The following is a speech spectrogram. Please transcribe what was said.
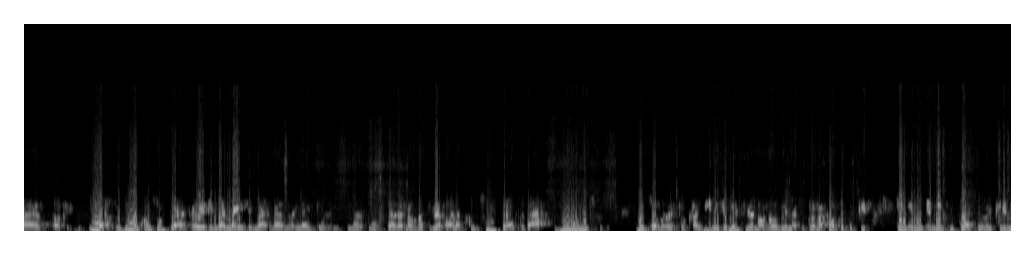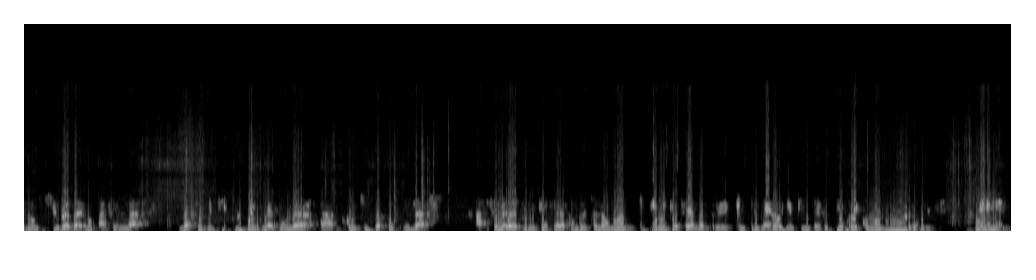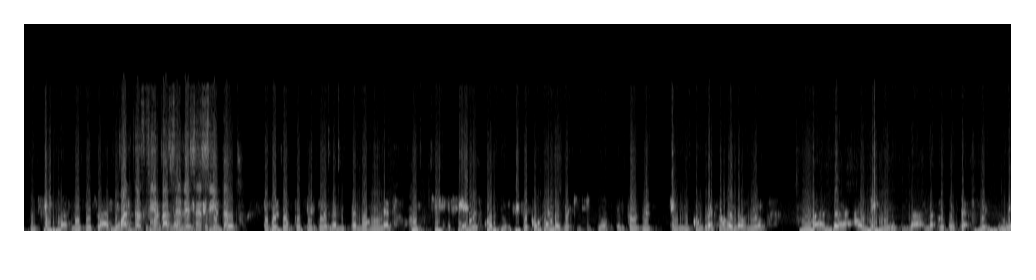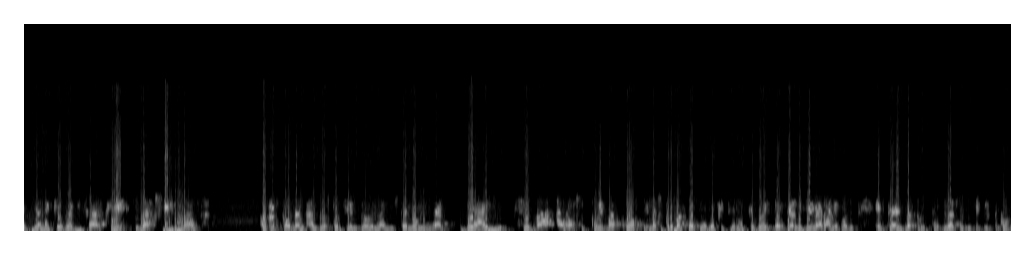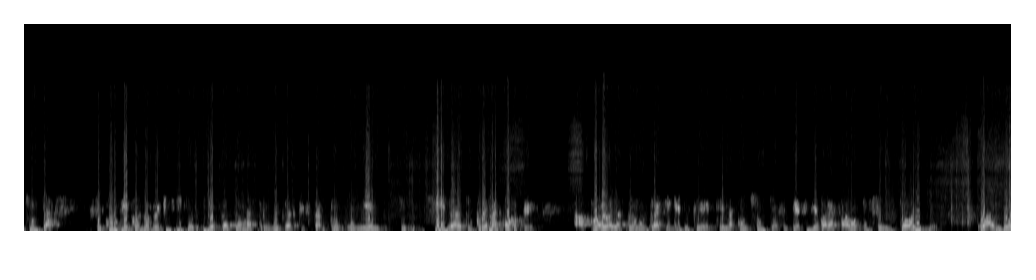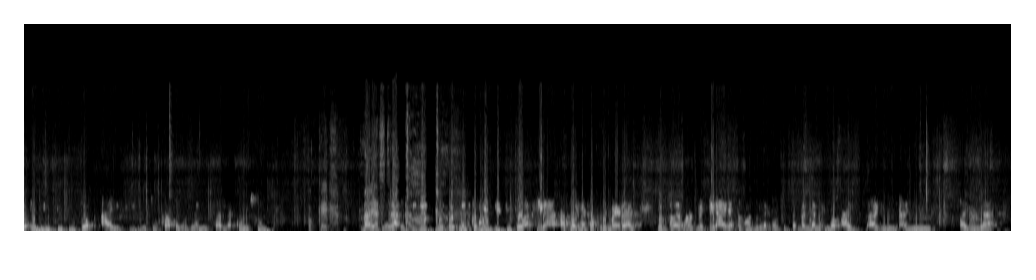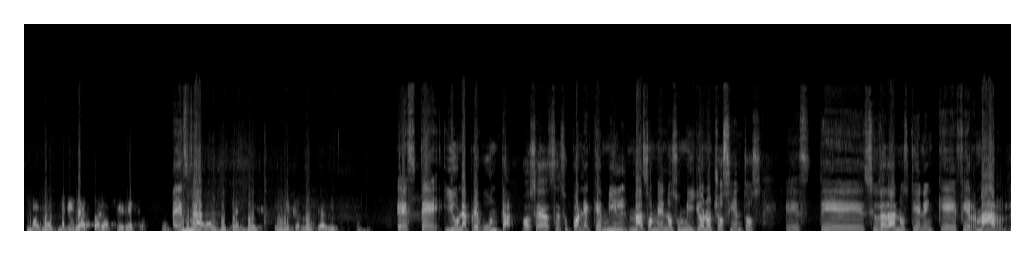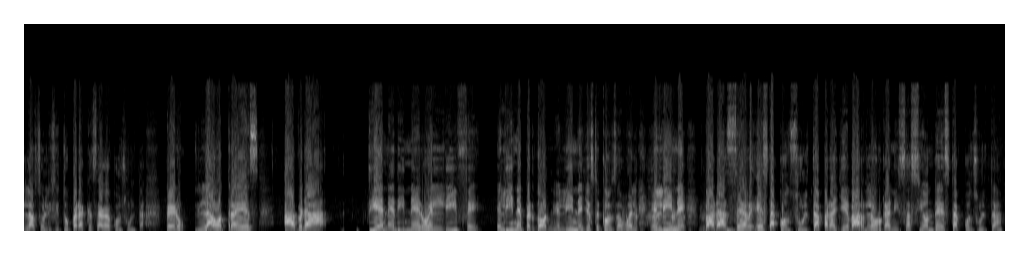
uh, una, consulta, eh, en la ley, en la, ley que da la normatividad para las consultas, o sea, no, no solo de tocar Yo menciono lo de la Suprema Corte porque en el, en el supuesto de que los ciudadanos hacen la, la solicitud de una, una ah, consulta popular ah, se tienen que hacer al Congreso de la Unión y tienen que hacerlo entre el primero y el 15 de septiembre con el número de de, firmas necesarias. ¿Cuántas firmas se necesitan? Es el 2% de la lista nominal. Si, si, ellos si se cumplen los requisitos, entonces el Congreso de la Unión manda al INE la, la propuesta y el INE tiene que revisar que las firmas correspondan al 2% de la lista nominal. De ahí se va a la Suprema Corte. La Suprema Corte es la que tiene que ver, ya le llegará, esta es la, la solicitud de consulta, se cumple con los requisitos y estas son las preguntas que están proponiendo. Si la Suprema Corte aprueba las preguntas y dice que, que la consulta se tiene que llevar a cabo, es entonces cuando el instituto ahí sí le toca organizar la consulta. Ok, maestra. Nosotros como instituto, así a, buenas a primeras, no podemos decir, ah, ya somos una consulta mañana. No, hay, hay, hay, hay una normatividad para hacer eso. Maestra. No depende únicamente este, y una pregunta, o sea, se supone que mil, más o menos un millón ochocientos este, ciudadanos tienen que firmar la solicitud para que se haga consulta. Pero la otra es, ¿habrá, tiene dinero el IFE, el INE, perdón, el INE, yo estoy con Samuel, el INE, para hacer esta consulta, para llevar la organización de esta consulta?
